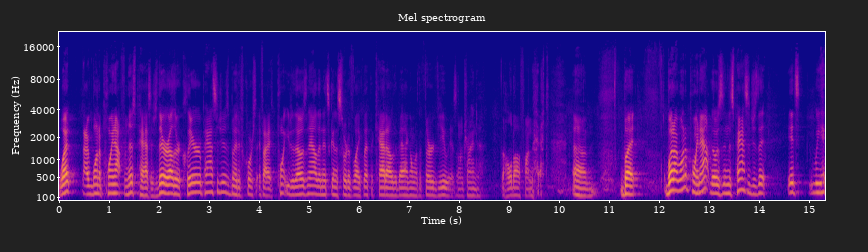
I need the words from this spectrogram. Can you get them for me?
What I want to point out from this passage, there are other clearer passages, but of course, if I point you to those now, then it's going to sort of like let the cat out of the bag on what the third view is. I'm trying to, to hold off on that. Um, but what I want to point out, though, is in this passage is that it's we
